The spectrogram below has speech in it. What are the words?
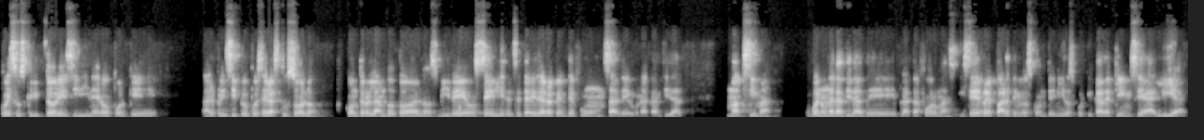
pues suscriptores y dinero porque al principio pues eras tú solo controlando todos los videos, series, etcétera, y de repente, ¡pum!, sale una cantidad máxima bueno, una cantidad de plataformas y se reparten los contenidos porque cada quien se alía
